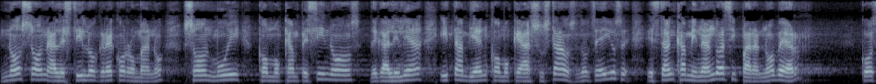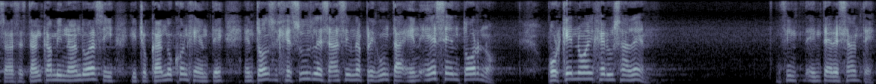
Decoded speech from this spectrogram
no son al estilo greco-romano, son muy como campesinos de Galilea y también como que asustados. Entonces, ellos están caminando así para no ver cosas, están caminando así y chocando con gente. Entonces, Jesús les hace una pregunta en ese entorno. ¿Por qué no en Jerusalén? Es interesante,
